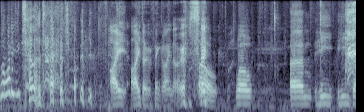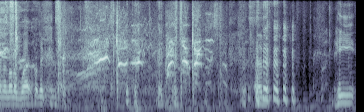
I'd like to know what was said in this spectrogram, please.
Well, why didn't you tell her, Dad? Why didn't you- I I don't think I know. So, oh, well, um, he he's done a lot of work for the. Um, he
